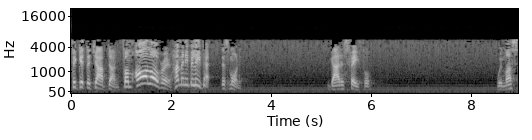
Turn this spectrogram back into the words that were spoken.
to get the job done. From all over. How many believe that this morning? God is faithful. We must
